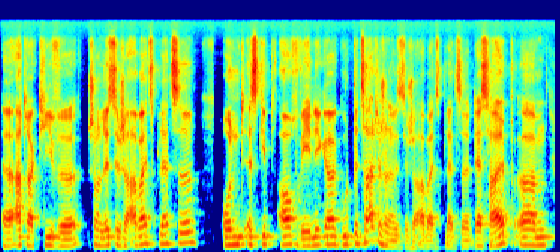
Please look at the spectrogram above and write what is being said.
attraktive journalistische Arbeitsplätze und es gibt auch weniger gut bezahlte journalistische Arbeitsplätze. Deshalb, ähm,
